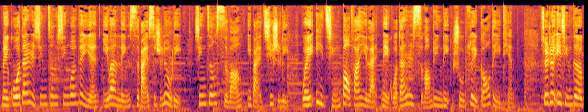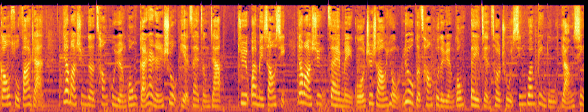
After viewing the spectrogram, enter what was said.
美国单日新增新冠肺炎一万零四百四十六例，新增死亡一百七十例，为疫情爆发以来美国单日死亡病例数最高的一天。随着疫情的高速发展，亚马逊的仓库员工感染人数也在增加。据外媒消息，亚马逊在美国至少有六个仓库的员工被检测出新冠病毒阳性。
